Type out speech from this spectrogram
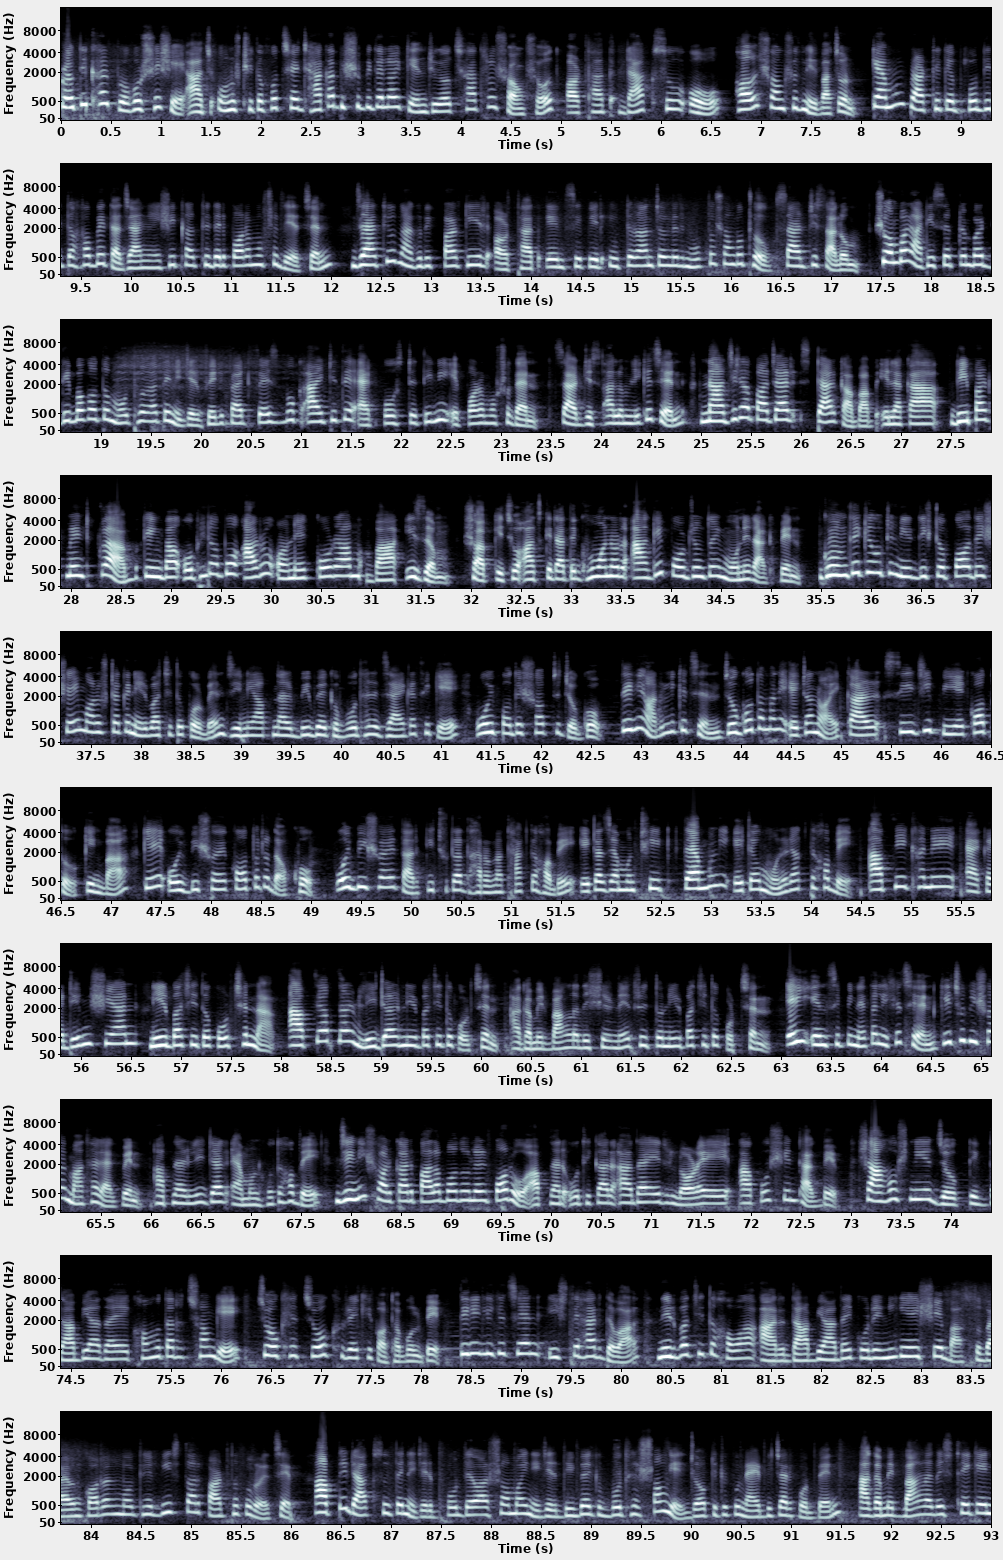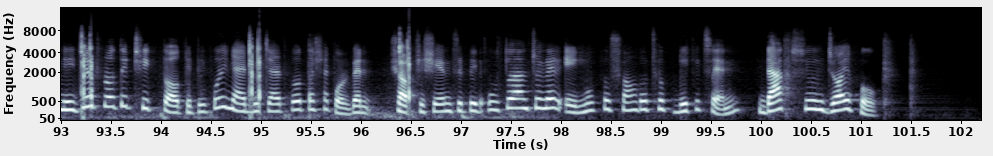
প্রতীক্ষার প্রহর শেষে আজ অনুষ্ঠিত হচ্ছে ঢাকা বিশ্ববিদ্যালয় কেন্দ্রীয় ছাত্র সংসদ, অর্থাৎ ডাকসু ও হল সংসদ নির্বাচন। কেমন প্রার্থীকে ভোট দিতে হবে তা জানিয়ে শিক্ষার্থীদের পরামর্শ দিয়েছেন জাতীয় নাগরিক পার্টির, অর্থাৎ এনসিপির উত্তরাঞ্চলের মুক্ত সংগঠক সার্জিস আলম সোমবার আটই সেপ্টেম্বর দিবগত মধ্যরাতে নিজের ভেরিফাইড ফেসবুক আইডিতে এক পোস্টে তিনি এ পরামর্শ দেন। সার্জিস আলম লিখেছেন নাজিরা বাজার স্টার কাবাব এলাকা, ডিপার্টমেন্ট ক্লাব কিংবা অভিনব আরও অনেক কোরাম বা ইজম। সবকিছু আজকে রাতে ঘুমানোর আগে পর্যন্তই মনে রাখবেন। ঘুম থেকে উঠে নির্দিষ্ট পদে সেই মানুষটাকে নির্বাচিত করবেন যিনি আপনার বিবেক বোধের জায়গা থেকে ওই পদে সবচেয়ে যোগ্য। তিনি আরও লিখেছেন, যোগ্যতা মানে এটা নয় কার সিজিপিএ কত কিংবা কে ওই বিষয়ে কতটা দক্ষ। ওই বিষয়ে তার কিছুটা ধারণা থাকতে হবে, এটা যেমন ঠিক তেমনি এটাও মনে রাখতে হবে। আপনি এখানে একাডেমিশিয়ান নির্বাচিত করছেন না, আপনি আপনার লিডার নির্বাচিত করছেন, আগামীর বাংলাদেশের নেতৃত্ব নির্বাচিত করছেন। এই এনসিপি নেতা লিখেছেন, কিছু বিষয় মাথায় রাখবেন, আপনার লিডার এমন হতে হবে যিনি সরকার পালাবদলের পরও আপনার অধিকার আদায়ের লড়াইয়ে আপোষহীন থাকবে। সাহস নিয়ে যৌক্তিক দাবি আদায়ে ক্ষমতার সঙ্গে চোখে চোখ রেখে কথা বলবে। তিনি লিখেছেন ইশতেহার দেওয়া, নির্বাচিত হওয়া আর দাবি আদায় করে নিয়ে এসে বাস্তবায়ন করার মধ্যে বিস্তর পার্থক্য রয়েছে। আপনি ডাকসুতে নিজের ভোট দেওয়ার সময় নিজের বিবেক বোধের সঙ্গে যতটুকু ন্যায় বিচার করবেন আগামীর বাংলাদেশ থেকে নিজের প্রতি ঠিক ততটুকুই ন্যায় বিচার প্রত্যাশা করবেন। সবশেষে এনসিপির উত্তরাঞ্চলের এই মুখ্য সংগঠক লিখেছেন, ডাকসুর জয় হোক।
